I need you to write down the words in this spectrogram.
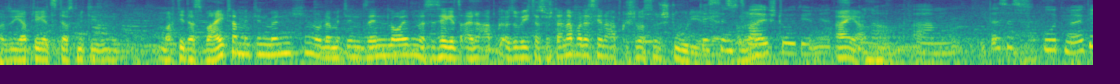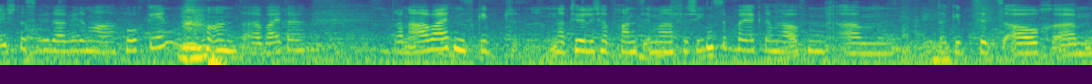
also ihr habt ja jetzt das mit diesen, macht ihr das weiter mit den Mönchen oder mit den Zen-Leuten? Das ist ja jetzt eine, also wie ich das verstanden habe, war das ja eine abgeschlossene Studie Das jetzt. sind zwei ne? Studien jetzt. Ah, ja. Genau. Ähm, das ist gut möglich, dass wir da wieder mal hochgehen Mhm. und äh, weiter dran arbeiten. Es gibt natürlich, hat Franz immer verschiedenste Projekte am Laufen. Ähm, da gibt es jetzt auch, ähm,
